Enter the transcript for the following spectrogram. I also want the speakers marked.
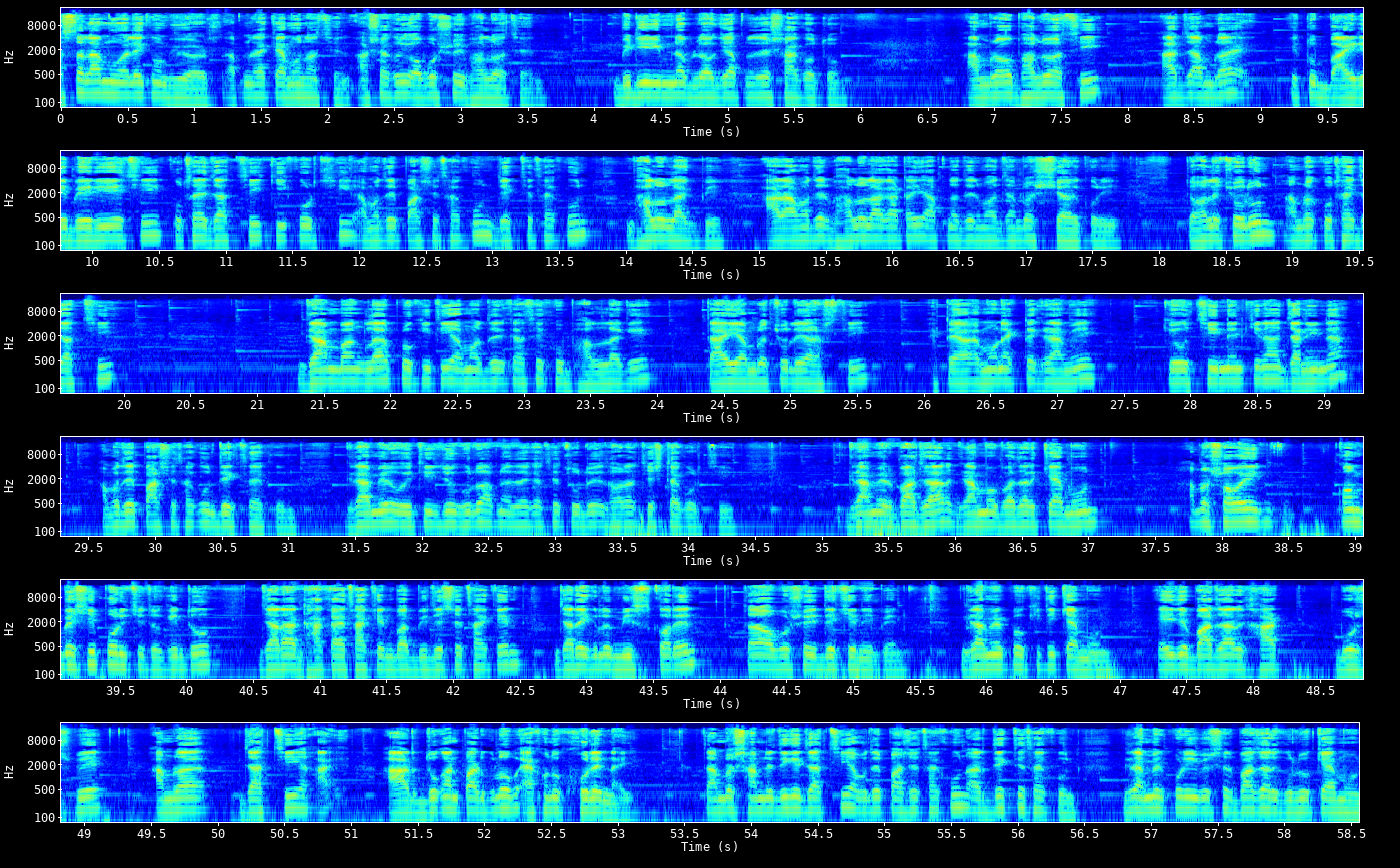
Speaker 1: আসসালামু আলাইকুম ভিউয়ার্স, আপনারা কেমন আছেন? আশা করি অবশ্যই ভালো আছেন। বিডি রিমনা ব্লগে আপনাদের স্বাগত আমরাও ভালো আছি। আজ আমরা একটু বাইরে বেরিয়েছি, কোথায় যাচ্ছি, কি করছি, আমাদের পাশে থাকুন, দেখতে থাকুন, ভালো লাগবে। আর আমাদের ভালো লাগাটাই আপনাদের মাঝে আমরা শেয়ার করি। তাহলে চলুন, আমরা কোথায় যাচ্ছি? গ্রাম বাংলার প্রকৃতি আমাদের কাছে খুব ভালো লাগে, তাই আমরা চলে আসছি। একটা এমন একটা গ্রামে, কেউ চিনেন কিনা জানি না। আমাদের পাশে থাকুন, দেখতে থাকুন। গ্রামের ঐতিহ্যগুলো আপনাদের কাছে তুলে ধরার চেষ্টা করছি। গ্রামের বাজার, গ্রাম্য বাজার কেমন? আমরা সবাই কম বেশি পরিচিত, কিন্তু যারা ঢাকায় থাকেন বা বিদেশে থাকেন, যারা এগুলো মিস করেন, তারা অবশ্যই দেখে নেবেন। গ্রামের প্রকৃতি কেমন? এই যে বাজার ঘাট বসবে, আমরা যাচ্ছি, আর দোকানপাটগুলো এখনও খোলে নাই। তা আমরা সামনের দিকে যাচ্ছি, আমাদের পাশে থাকুন আর দেখতে থাকুন। গ্রামের পরিবেশের বাজারগুলো কেমন?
